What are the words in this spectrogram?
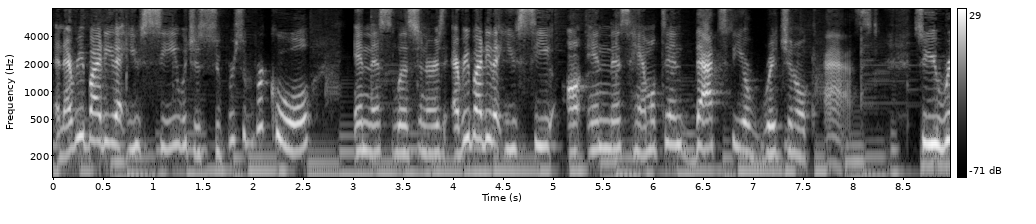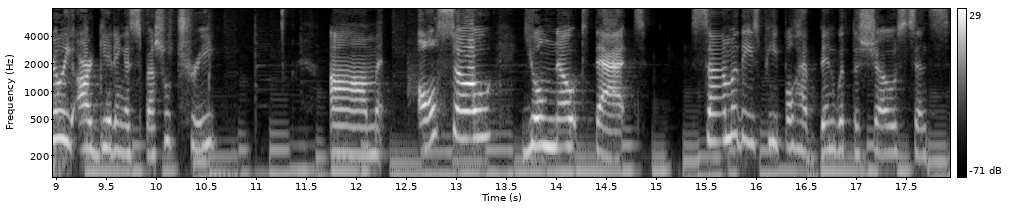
And everybody that you see, which is super, super cool in this, listeners, everybody that you see in this Hamilton, that's the original cast. So you really are getting a special treat. Um, also, you'll note that some of these people have been with the show since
